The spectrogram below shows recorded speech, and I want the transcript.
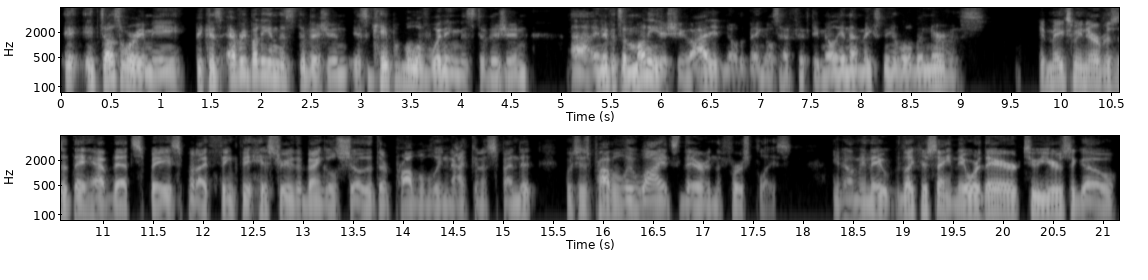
it, it, does worry me because everybody in this division is capable of winning this division. Uh, and if it's a money issue, I didn't know the Bengals had 50 million. That makes me a little bit nervous. It makes me nervous that they have that space, but I think the history of the Bengals show that they're probably not going to spend it, which is probably why it's there in the first place. You know, I mean, they like you're saying, they were there two years ago.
